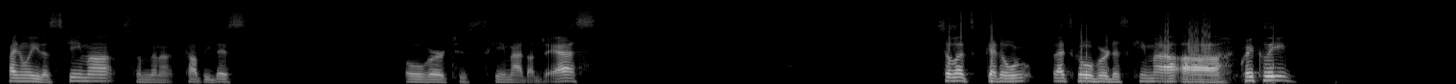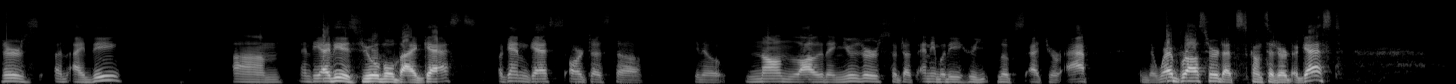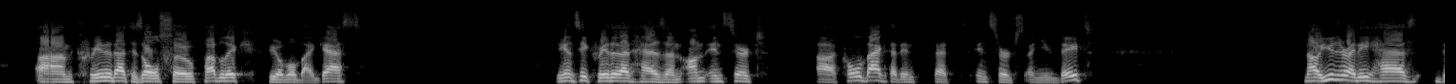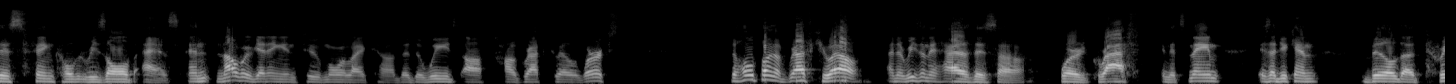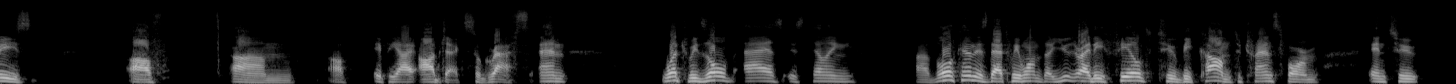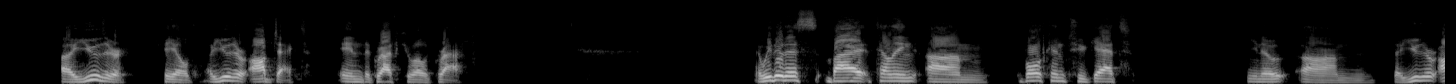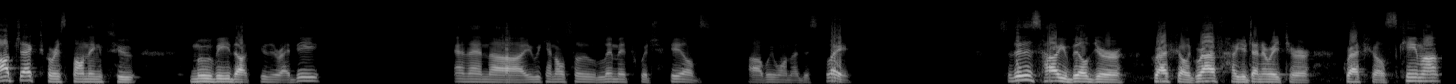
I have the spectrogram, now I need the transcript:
Finally, the schema. So I'm gonna copy this over to schema.js. So let's get over, let's go over the schema uh, quickly. There's an ID, um, and the ID is viewable by guests. Again, guests are just uh, you know non-logged in users, so just anybody who looks at your app in the web browser that's considered a guest. Um, created at is also public, viewable by guests. You can see created at has an onInsert uh, callback that, in, that inserts a new date. Now user ID has this thing called resolve as, and now we're getting into more like uh, the, the weeds of how GraphQL works. The whole point of GraphQL, and the reason it has this uh, word graph in its name, is that you can build a trees of, um, of API objects, so graphs. And what resolve as is telling uh, Vulcan is that we want the user ID field to become, to transform into a user field, a user object in the GraphQL graph. And we do this by telling um, Vulcan to get, you know, um, the user object corresponding to movie.userid. And then uh, we can also limit which fields uh, we want to display. So this is how you build your GraphQL graph, how you generate your GraphQL schema.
